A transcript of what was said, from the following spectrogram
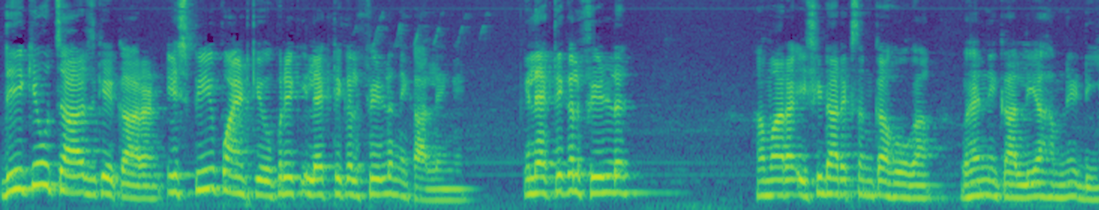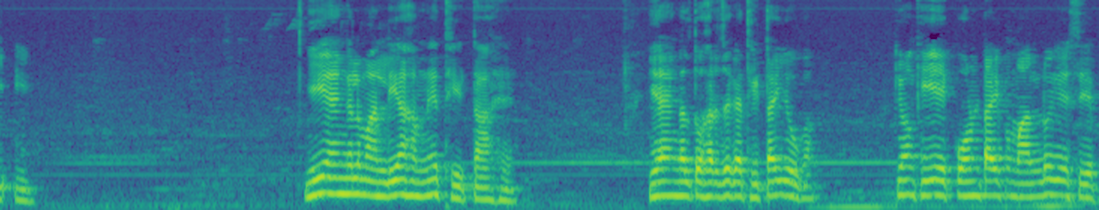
डी क्यू चार्ज के कारण, इस पी पॉइंट के ऊपर एक इलेक्ट्रिकल फ़ील्ड निकालेंगे. इलेक्ट्रिकल फ़ील्ड हमारा इसी डायरेक्शन का होगा। वह निकाल लिया हमने डी ई ये एंगल मान लिया हमने थीटा है। यह एंगल तो हर जगह थीटा ही होगा, क्योंकि एक कौन टाइप मान लो ये सेप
